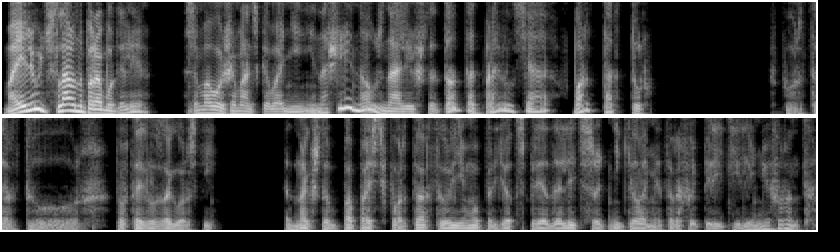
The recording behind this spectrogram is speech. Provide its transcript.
Мои люди славно поработали. Самого Шиманского они не нашли, но узнали, что тот отправился в Порт-Артур. — В Порт-Артур, — повторил Загорский. Однако, чтобы попасть в Порт-Артур, ему придется преодолеть сотни километров и перейти линию фронта.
